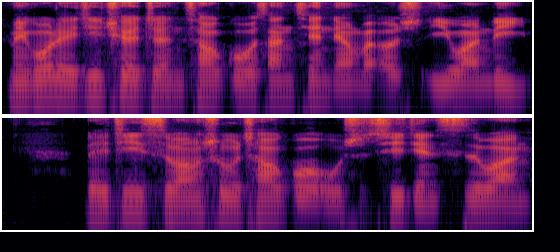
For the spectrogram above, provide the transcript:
美国累计确诊超过三千两百二十一万例，累计死亡数超过五十七点四万。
